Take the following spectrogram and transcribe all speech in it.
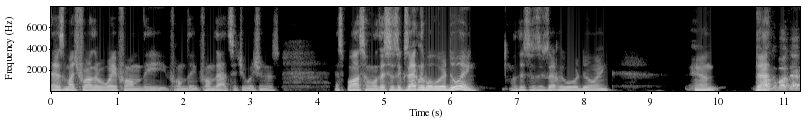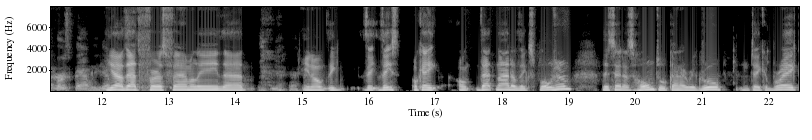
as much farther away from the from the from that situation as as possible. This is exactly what we're doing. This is exactly what we're doing. And that Talk about that first family. That yeah that first family that you know they they, they okay on that night of the explosion they sent us home to kind of regroup and take a break.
